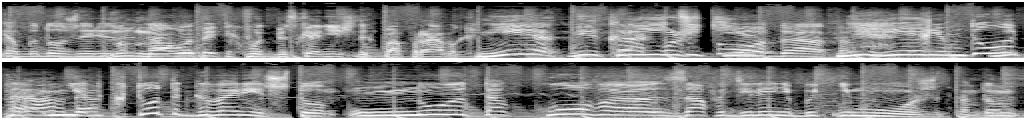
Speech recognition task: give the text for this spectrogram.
как бы должный Ну, результат. на вот этих вот бесконечных поправок. Нет, не вы Критики. что, да. там. Не верим, Кто-то, неправда. нет, кто-то говорит, что ну такого зав. отделения быть не может. Потом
